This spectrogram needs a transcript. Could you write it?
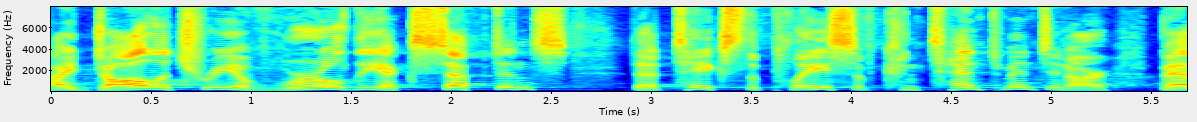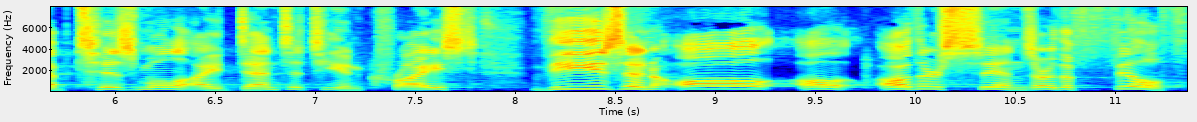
idolatry of worldly acceptance that takes the place of contentment in our baptismal identity in Christ. These and all, all other sins are the filth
